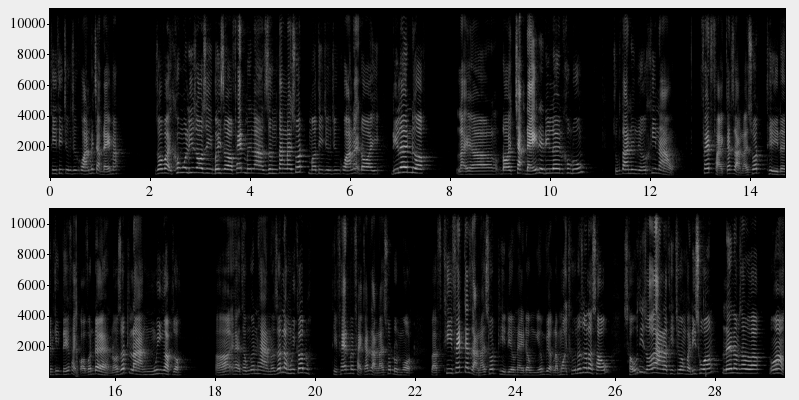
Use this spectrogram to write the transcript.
thì thị trường chứng khoán mới chạm đáy mà. Do vậy không có lý do gì bây giờ Fed mới là dừng tăng lãi suất mà thị trường chứng khoán lại đòi đi lên được. Lại à, đòi chạm đáy để đi lên không đúng. Chúng ta nên nhớ khi nào Fed phải cắt giảm lãi suất thì nền kinh tế phải có vấn đề, nó rất là nguy ngập rồi. Đó, hệ thống ngân hàng nó rất là nguy cấp. Thì Fed mới phải cắt giảm lãi suất đột ngột. Và khi Fed cắt giảm lãi suất thì điều này đồng nghĩa với việc là mọi thứ nó rất là xấu. Xấu thì rõ ràng là thị trường phải đi xuống, lên làm sao được, đúng không?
